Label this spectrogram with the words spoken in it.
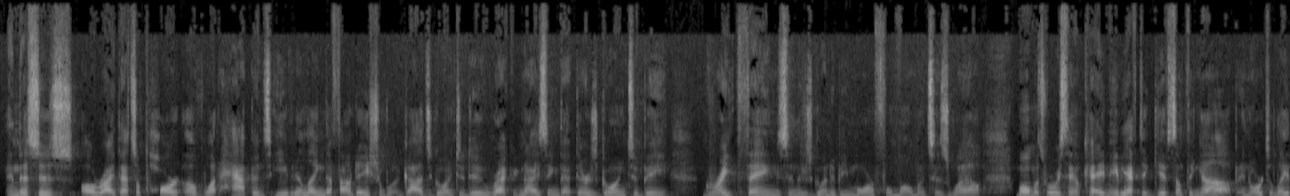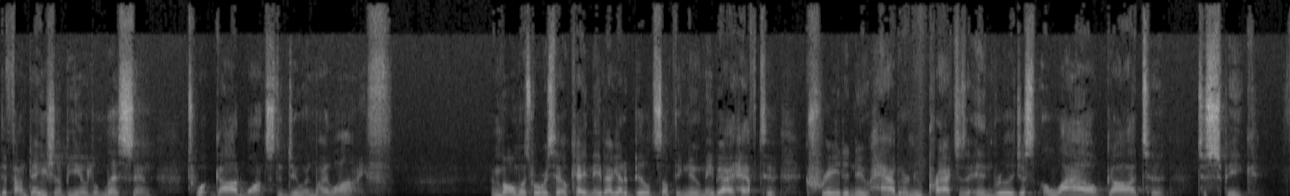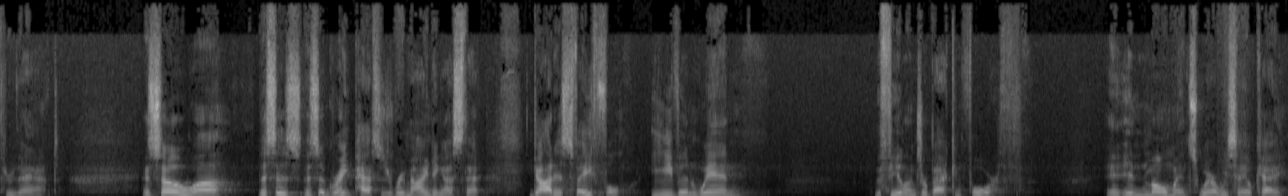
And this is all right. That's a part of what happens, even in laying the foundation of what God's going to do, recognizing that there's going to be great things and there's going to be mournful moments as well. Moments where we say, okay, maybe I have to give something up in order to lay the foundation of being able to listen to what God wants to do in my life. Moments where we say, okay, maybe I got to build something new. Maybe I have to create a new habit or new practice and really just allow God to to speak through that. And so uh, this, is, this is a great passage reminding us that God is faithful even when the feelings are back and forth. In, in moments where we say, okay,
